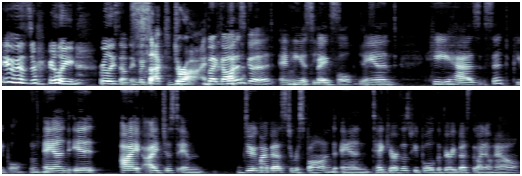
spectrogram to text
it was really, really something. But Sucked dry. but God is good and he Yes, is he is. faithful Yes, he and he has sent people Mm-hmm. and it I I just am doing my best to respond and take care of those people the very best that I know how.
